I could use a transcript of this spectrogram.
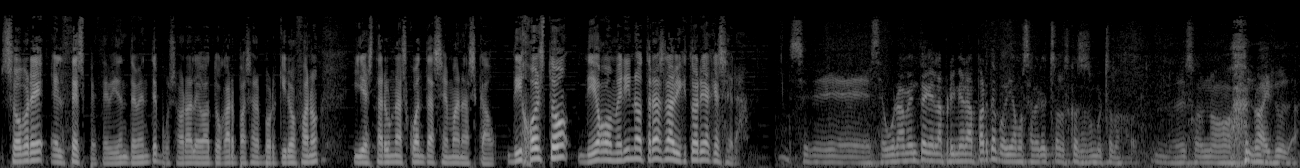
sobre el césped. Evidentemente, pues ahora le va a tocar pasar por quirófano y estar unas cuantas semanas cao. Dijo esto Diego Merino tras la victoria que será. Seguramente que en la primera parte podíamos haber hecho las cosas mucho mejor, eso no, no hay duda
